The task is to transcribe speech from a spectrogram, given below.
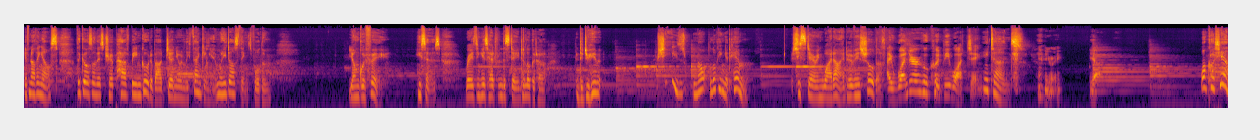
If nothing else, the girls on this trip have been good about genuinely thanking him when he does things for them. Young Guifei, he says, raising his head from the stain to look at her. Did you hear me? She's not looking at him. She's staring wide eyed over his shoulder. I wonder who could be watching. He turns. Anyway. Yeah. Wang Kaoxian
